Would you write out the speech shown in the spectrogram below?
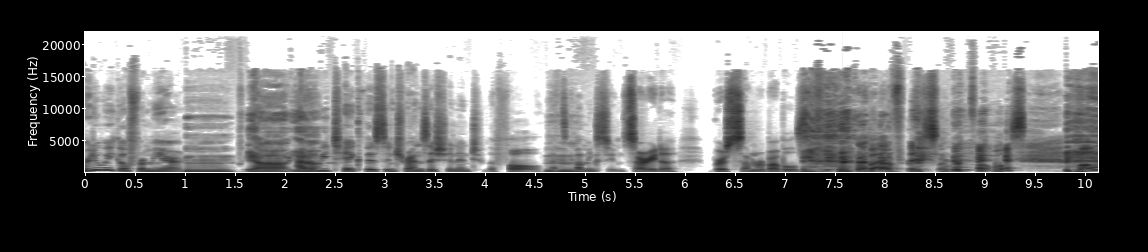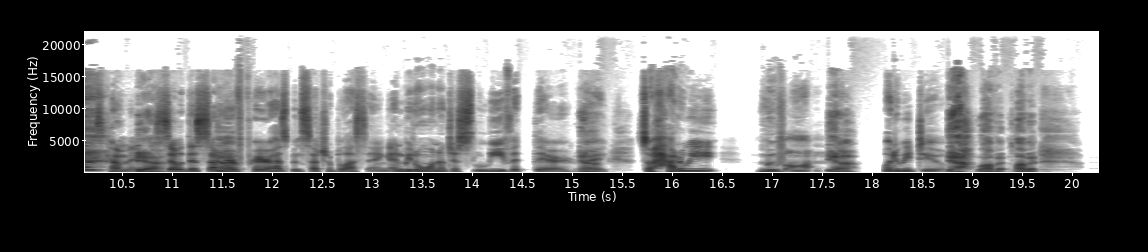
where do we go from here? Mm, yeah, How do we take this and transition into the fall that's Mhm. coming soon? Sorry to burst summer bubbles. but for summer bubbles. fall is coming. Yeah. So this summer Yeah. of prayer has been such a blessing and we don't want to just leave it there, Yeah. right? So how do we move on? Yeah, What do we do? yeah, love it, love it.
